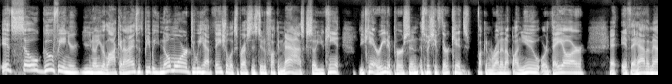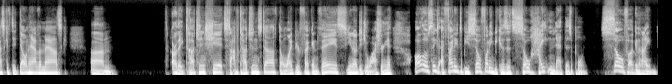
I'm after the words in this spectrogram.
it's so goofy and you're you know you're locking eyes with people no more do we have facial expressions due to fucking masks so you can't you can't read a person especially if their kids fucking running up on you or they are if they have a mask if they don't have a mask um Are they touching shit? Stop touching stuff. Don't wipe your fucking face. You know, did you wash your hands? All those things. I find it to be so funny because it's so heightened at this point. So fucking heightened.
